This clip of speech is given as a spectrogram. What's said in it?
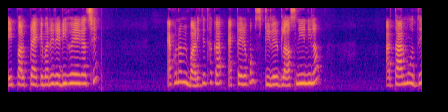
এই পাল্পটা একেবারে রেডি হয়ে গেছে। এখন আমি বাড়িতে থাকা একটা এরকম স্টিলের গ্লাস নিয়ে নিলাম। আর তার মধ্যে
